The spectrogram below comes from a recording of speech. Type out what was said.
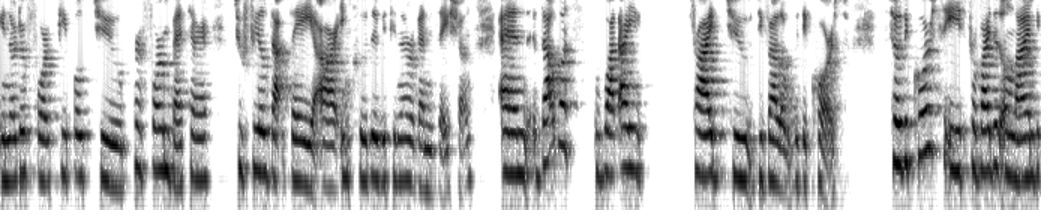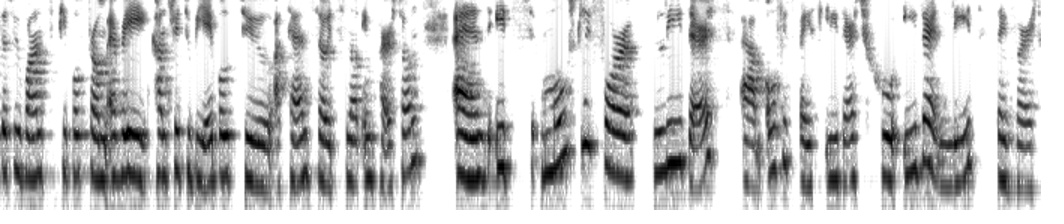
in order for people to perform better to feel that they are included within an organization. And that was what I tried to develop with the course. So the course is provided online because we want people from every country to be able to attend. So it's not in person. And it's mostly for leaders, um, office based leaders who either lead diverse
